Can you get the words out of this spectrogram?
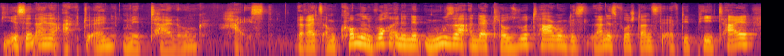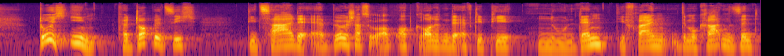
wie es in einer aktuellen Mitteilung heißt. Bereits am kommenden Wochenende nimmt Musa an der Klausurtagung des Landesvorstands der FDP teil. Durch ihn verdoppelt sich die Zahl der Bürgerschaftsabgeordneten der FDP nun, denn die Freien Demokraten sind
